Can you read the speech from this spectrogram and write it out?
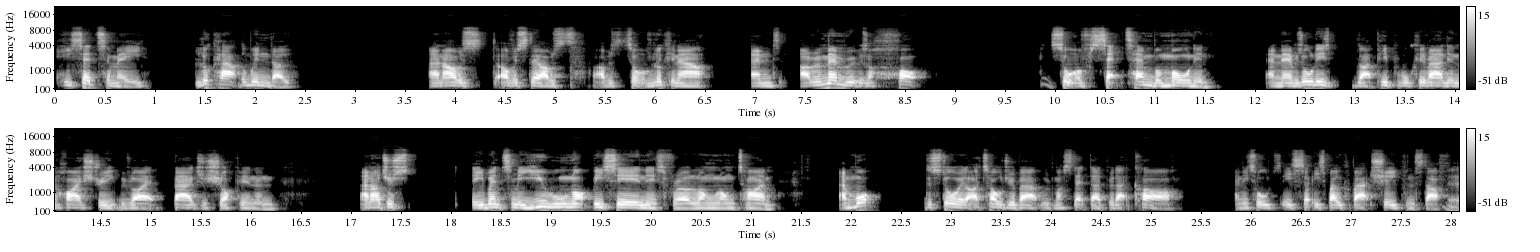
he said to me, Look out the window. And I was obviously I was I was sort of looking out and I remember it was a hot sort of September morning, and there was all these like people walking around in the high street with like bags of shopping, and and I just he went to me, "You will not be seeing this for a long, long time." And what the story that I told you about with my stepdad with that car, and he told he, he spoke about sheep and stuff. Yeah,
